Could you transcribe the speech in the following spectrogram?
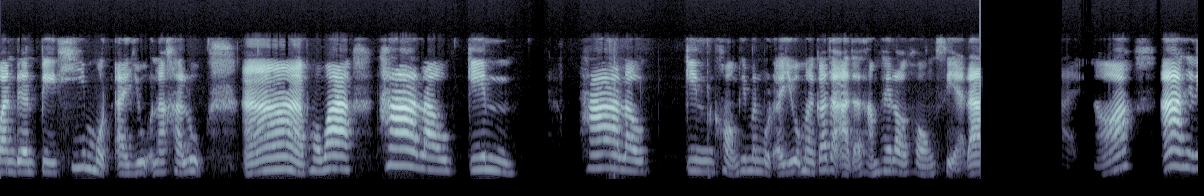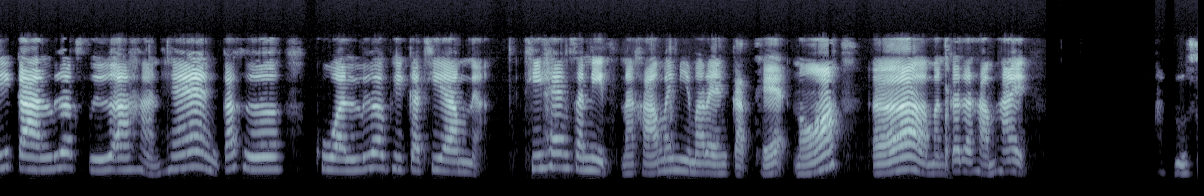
วันเดือนปีที่หมดอายุนะคะลูกอ่าเพราะว่าถ้าเรากิน ถ้าเรากินของที่มันหมดอายุ มันก็จะอาจจะทำให้เราท้องเสียได้เนาะอ่าทีนี้การเลือกซื้ออาหารแห้งก็คือ ควรเลือกพริกกระเทียมเนี่ยที่แห้งสนิทนะคะ ไม่มีแมลงกัดแทะเนาะเออมันก็จะทำให้ ดูส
